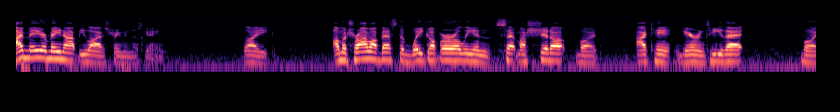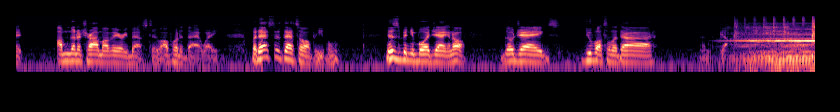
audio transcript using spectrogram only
I may or may not be live streaming this game. Like, I'm going to try my best to wake up early and set my shit up, but I can't guarantee that. But I'm going to try my very best to. I'll put it that way. But that's it. That's all, people. This has been your boy Jaginoff. Go Jags. Duval till I die. Oh I'm God.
